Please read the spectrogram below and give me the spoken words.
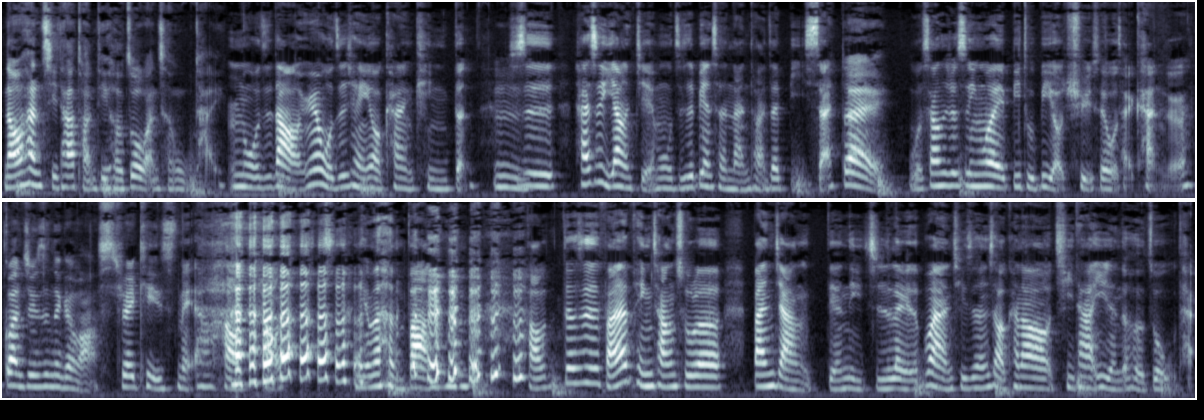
然后和其他团体合作完成舞台。嗯，我知道，因为我之前也有看 Kingdom，嗯，就是它是一样的节目，只是变成男团在比赛。对，我上次就是因为 B to B 有趣，所以我才看的。冠军是那个嘛，Stray Kids，美啊，好，你们很棒。好，就是反正平常除了颁奖典礼之类的，不然其实很少看到其他艺人的合作舞台。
